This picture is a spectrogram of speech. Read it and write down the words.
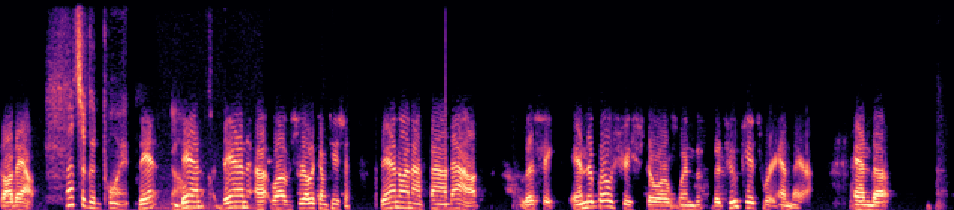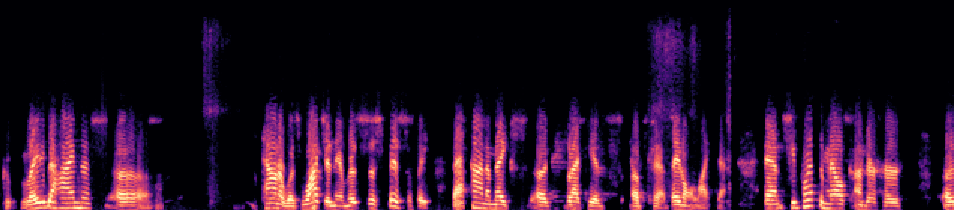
thought out. That's a good point. Then, then, then, uh, well, it was really confusing. Then when I found out, let's see, in the grocery store when the, the two kids were in there, and the lady behind this uh, counter was watching them suspiciously. That kind of makes uh, black kids upset. They don't like that. And she put the milk under her uh,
